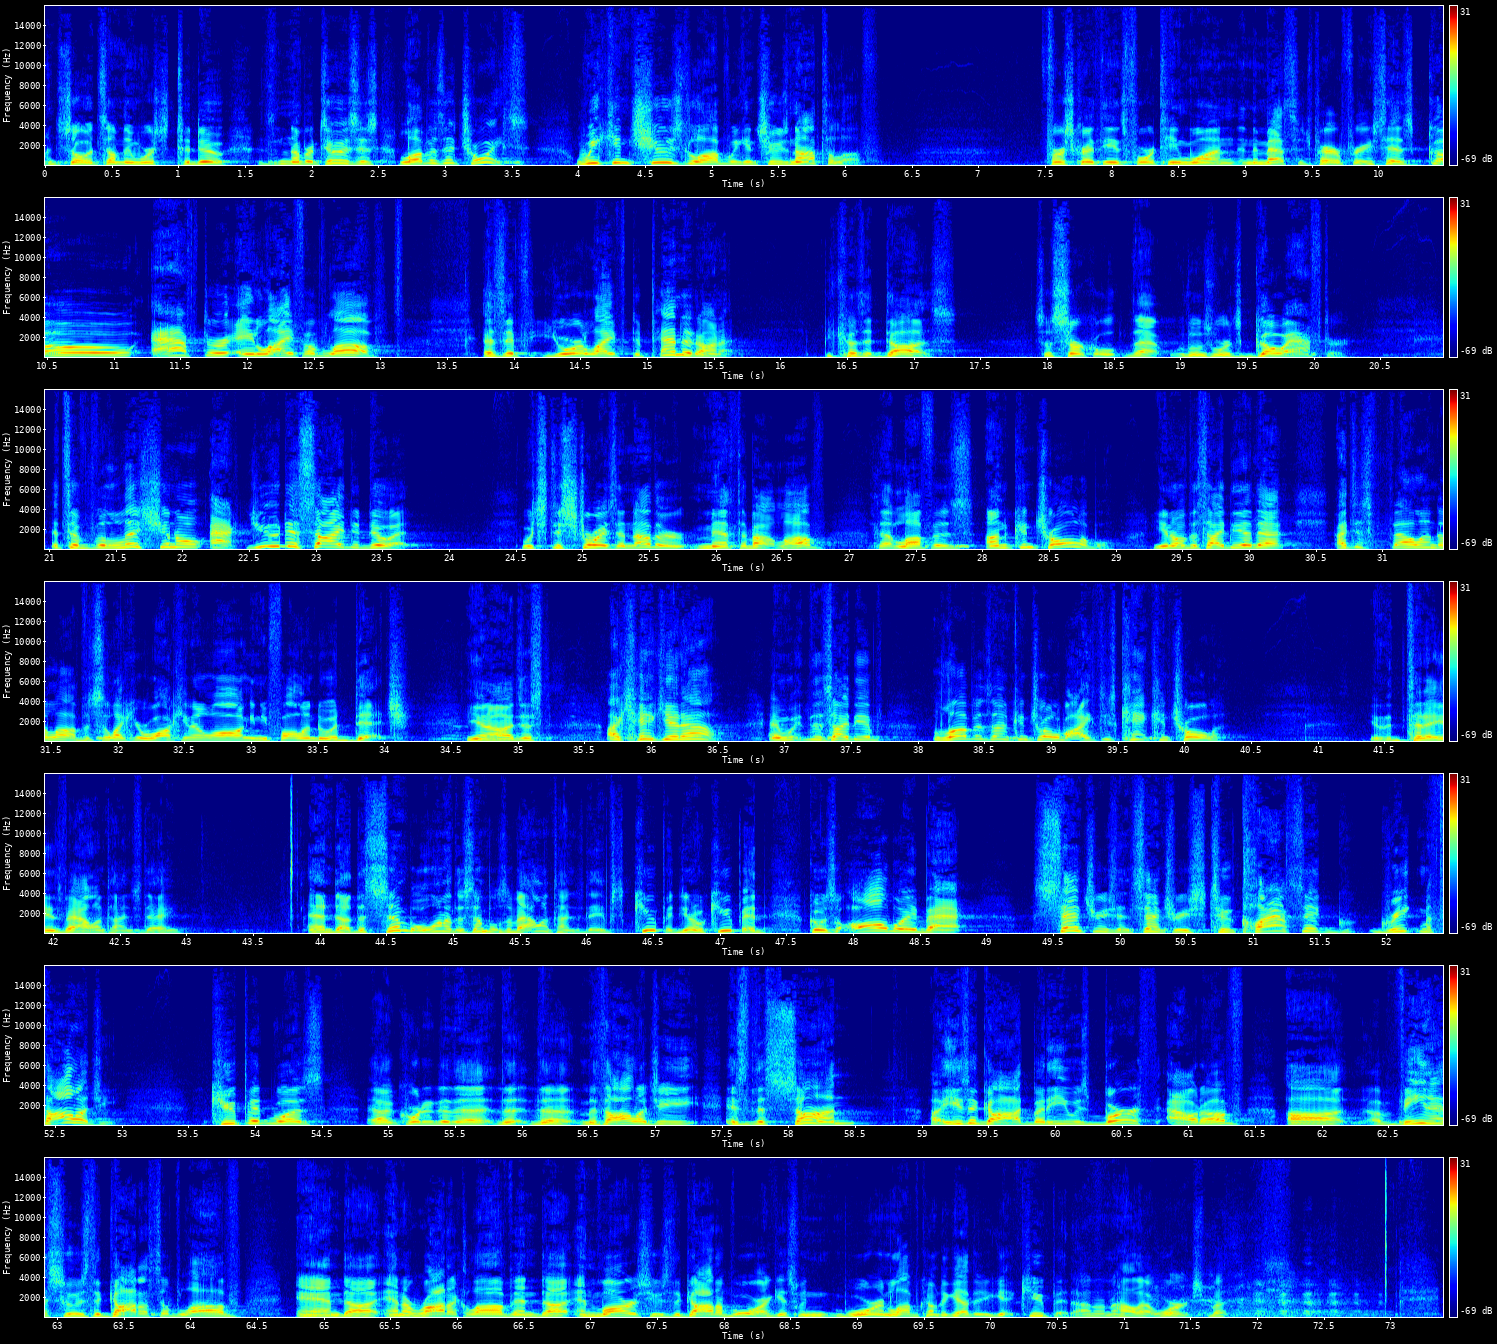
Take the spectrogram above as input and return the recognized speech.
And so it's something we're to do. Number two is, is love is a choice. We can choose to love, we can choose not to love. 1 Corinthians 14 1 in the message paraphrase says, Go after a life of love as if your life depended on it, because it does. So circle that those words, go after. It's a volitional act. You decide to do it, which destroys another myth about love that love is uncontrollable. You know, this idea that I just fell into love. It's like you're walking along and you fall into a ditch. You know, I just, I can't get out. And this idea of love is uncontrollable. I just can't control it. You know, today is Valentine's Day. And uh, the symbol, one of the symbols of Valentine's Day is Cupid. You know, Cupid goes all the way back centuries and centuries to classic G- Greek mythology. Cupid was, uh, according to the, the, the, mythology, is the son. Uh, he's a god, but he was birthed out of, uh, of Venus, who is the goddess of love and, uh, and erotic love, and, uh, and Mars, who's the god of war. I guess when war and love come together, you get Cupid. I don't know how that works, but.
